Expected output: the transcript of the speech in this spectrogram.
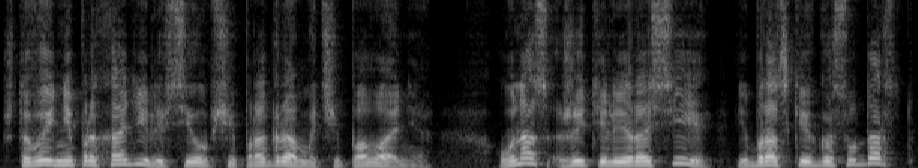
что вы не проходили всеобщей программы чипования. У нас, жителей России и братских государств,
